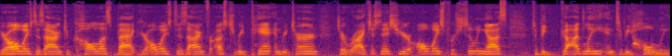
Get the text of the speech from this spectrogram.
You're always desiring to call us back. You're always desiring for us to repent and return to righteousness. You're always pursuing us to be godly and to be holy.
